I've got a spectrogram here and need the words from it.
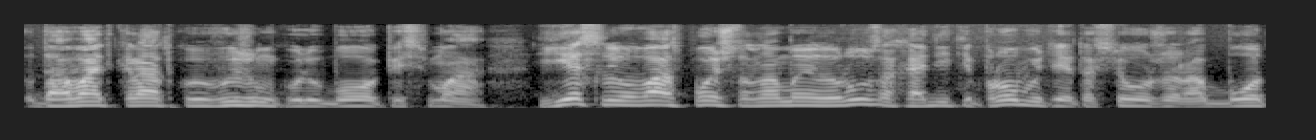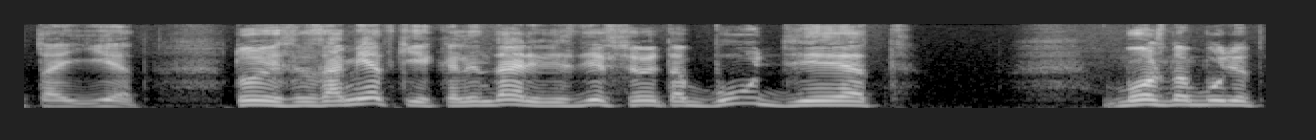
давать краткую выжимку любого письма. Если у вас почта на Mail.ru, заходите, пробуйте, это все уже работает. То есть заметки и календарь везде все это будет. Можно будет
